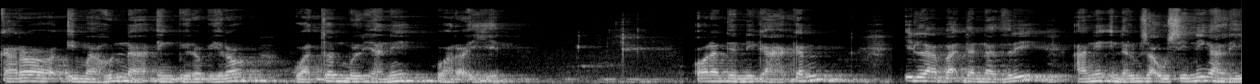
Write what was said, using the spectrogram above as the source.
Karo imahunna ing piro-piro Wadon mulyane waraiyin Orang den nikahakan illa ba'dan nadri angin ing dalam sausi ningali.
